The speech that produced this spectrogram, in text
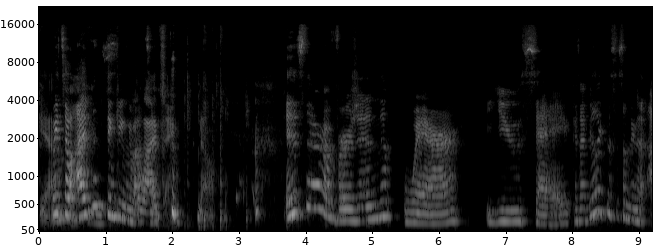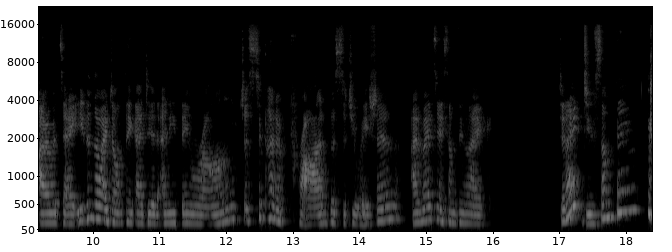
Yeah. Wait, so I've been thinking about alive. something. No. Is there a version where you say, because I feel like this is something that I would say, even though I don't think I did anything wrong, just to kind of prod the situation, I might say something like, Did I do something?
